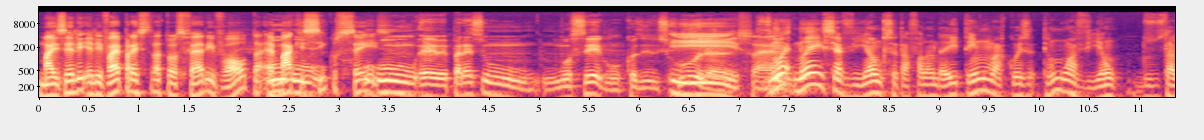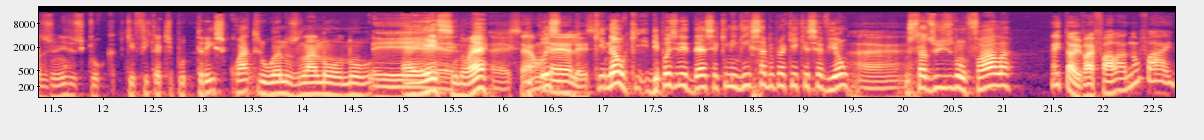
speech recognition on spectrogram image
Mas ele, ele vai para a estratosfera e volta, é O- Mach o- 5, 6. Um, é, parece um, um morcego, uma coisa escura. Isso, é. Não é, não é esse avião que você tá falando aí? Tem uma coisa, tem um avião dos Estados Unidos que, que fica tipo 3, 4 anos lá no. no- é É, esse, não é? é, esse é um depois, deles. Que, não, que depois ele desce aqui, ninguém sabe pra que, que é esse avião. É. Os Estados Unidos não fala. Então, e vai falar? Não vai.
